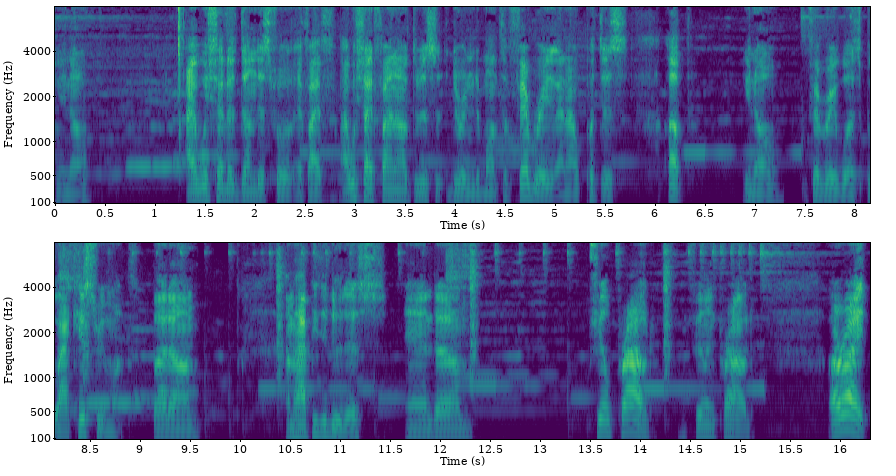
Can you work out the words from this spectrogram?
You know, I wish I'd have done this for if I. I wish I'd found out this during the month of February, and I'll put this up you know, February was Black History Month. But um, I'm happy to do this and um, feel proud. I'm feeling proud. All right.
